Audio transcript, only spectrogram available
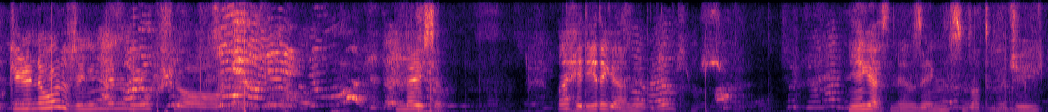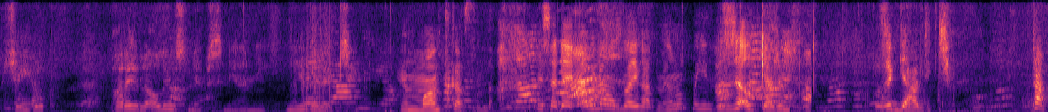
Fakirinde var da zenginlerinde yok şu an. Neyse. Bana hediye de gelmiyor biliyor musunuz? Niye gelsin yani zenginsin zaten ödeyeceği hiçbir şey yok. Parayla alıyorsun hepsini yani. Niye böyle şey? Yani mantık aslında. Neyse de abone olup like atmayı unutmayın. Hızlıca alıp geldim. Hızlıca geldik. Tamam.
